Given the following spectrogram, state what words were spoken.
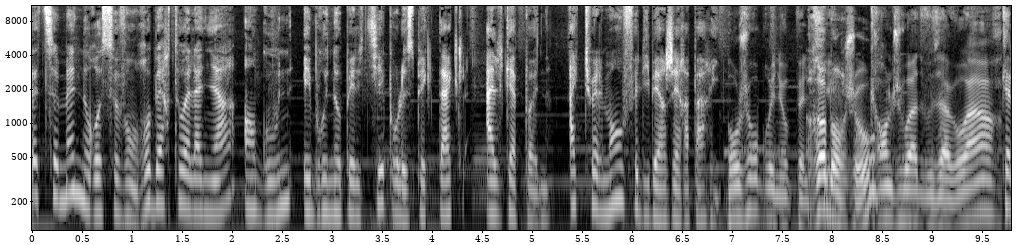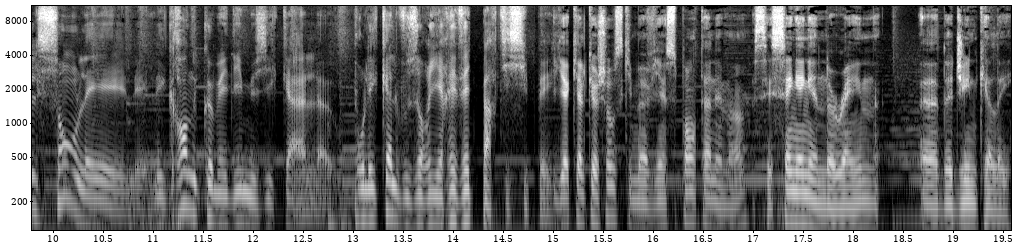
Cette semaine, nous recevons Roberto Alagna, Angoun et Bruno Pelletier pour le spectacle Al Capone, actuellement au Folies Bergère à Paris. Bonjour Bruno Pelletier. Rebonjour. Grande joie de vous avoir. Quelles sont les, les- les grandes comédies musicales pour lesquelles vous auriez rêvé de participer? Il y a quelque chose qui me vient spontanément, c'est Singing in the Rain euh, de Gene Kelly.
